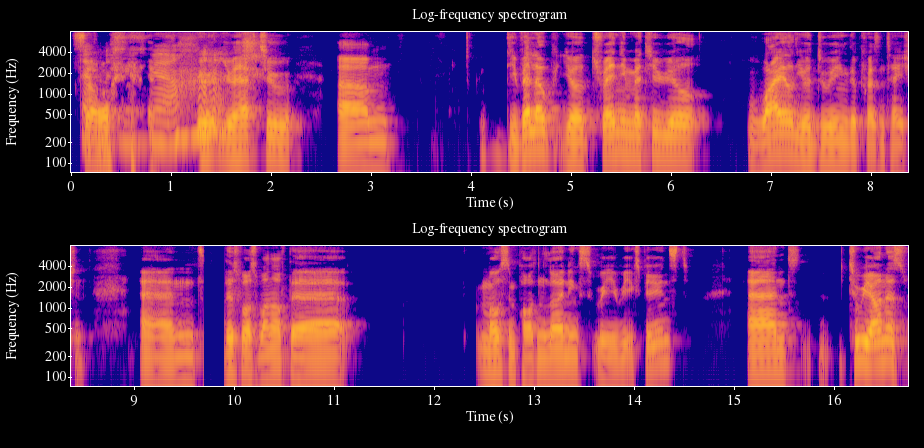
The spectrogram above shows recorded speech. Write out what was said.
So yeah. you, you, have to um, develop your training material while you're doing the presentation. And this was one of the most important learnings we, we experienced. And to be honest,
